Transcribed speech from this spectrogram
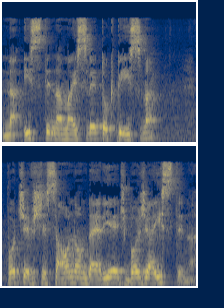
Na istinama iz Svetog pisma Počevši sa onom da je riječ Božja istina.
